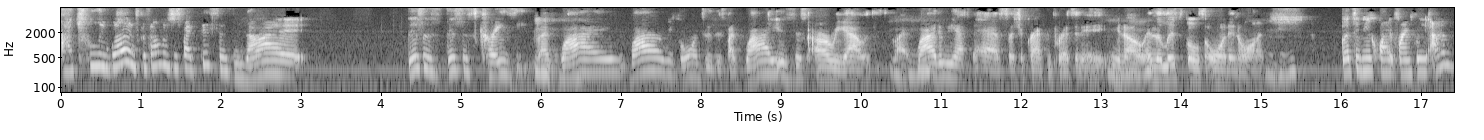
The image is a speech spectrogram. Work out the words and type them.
i truly was because i was just like this is not this is this is crazy. Mm-hmm. Like why why are we going through this? Like why is this our reality? Mm-hmm. Like why do we have to have such a crappy president? Mm-hmm. You know, and the list goes on and on. Mm-hmm. But to be quite frankly, I'm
